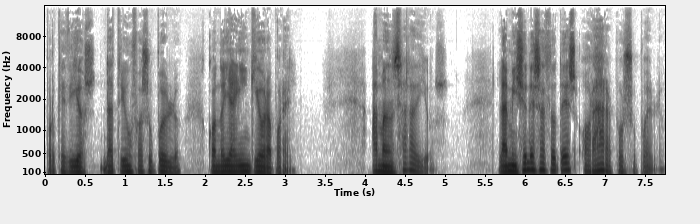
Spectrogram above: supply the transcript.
porque Dios da triunfo a su pueblo cuando hay alguien que ora por él. Amansar a Dios. La misión de sacerdote es orar por su pueblo.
